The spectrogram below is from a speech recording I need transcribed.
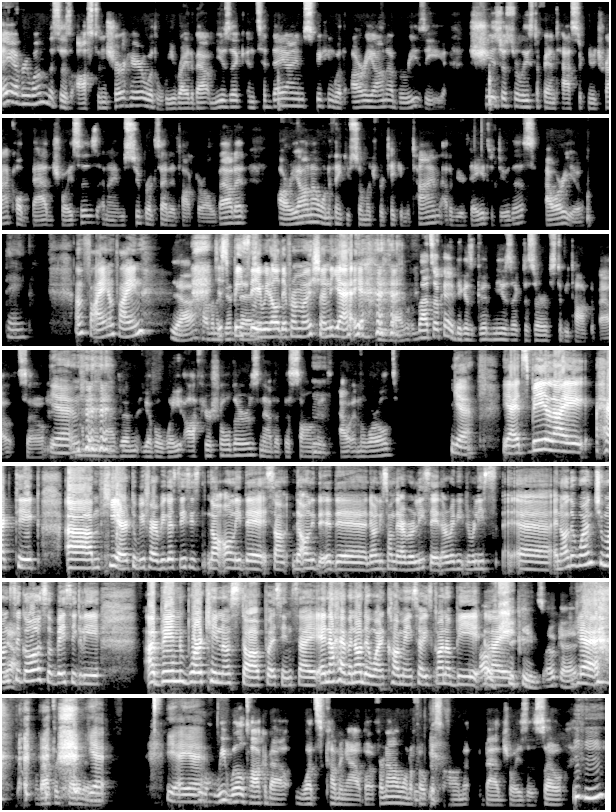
Hey everyone, this is Austin Schur here with We Write About Music, and today I am speaking with Arianna Brizzi. She has just released a fantastic new track called Bad Choices, and I am super excited to talk to her all about it. Arianna, I want to thank you so much for taking the time out of your day to do this. How are you? Thanks. I'm fine. I'm fine. Yeah, having a Just busy day. with all the promotion. Yeah, yeah. Exactly. That's okay because good music deserves to be talked about. So Yeah. imagine you have a weight off your shoulders now that this song Mm. is out in the world. Yeah. Yeah, it's been like hectic um here to be fair because this is not only the song the only the the, the only song that I released it. I already released uh, another one two months Yeah. ago. So basically I've been working non-stop since I and I have another one coming, so it's gonna be Oh, like jeez. Okay. yeah. Well, that's exciting. Yeah. Yeah, yeah. we will talk about what's coming out, but for now, I want to Yeah. focus on bad choices. So Mm-hmm.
